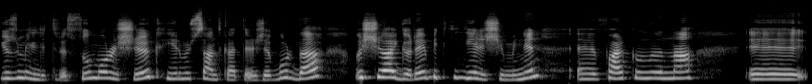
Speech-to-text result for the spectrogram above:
100 mililitre su, mor ışık 23 santigrat derece. Burada ışığa göre bitki gelişiminin e, farklılığına e,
